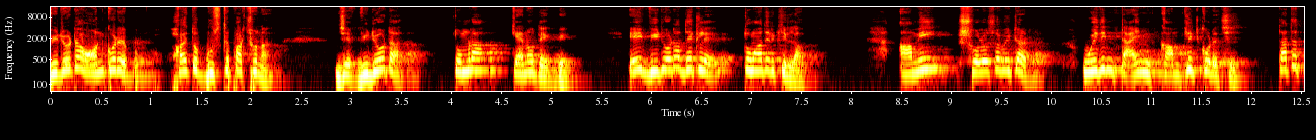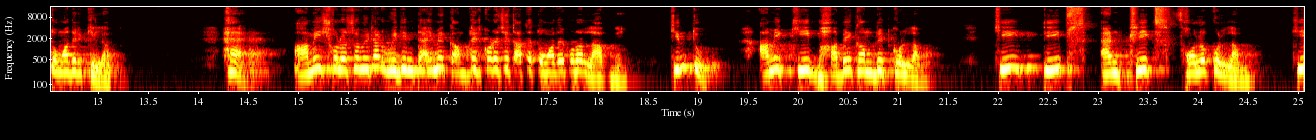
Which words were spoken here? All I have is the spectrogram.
ভিডিওটা অন করে হয়তো বুঝতে পারছ না যে ভিডিওটা তোমরা কেন দেখবে। এই ভিডিওটা দেখলে তোমাদের কি লাভ? আমি ষোলোশো মিটার উইদিন টাইম কমপ্লিট করেছি, তাতে তোমাদের কি লাভ? হ্যাঁ আমি ষোলোশো মিটার উইদিন টাইমে কমপ্লিট করেছি, তাতে তোমাদের কোনো লাভ নেই। কিন্তু আমি কীভাবে কমপ্লিট করলাম? কি টিপস অ্যান্ড ট্রিক্স ফলো করলাম? কি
